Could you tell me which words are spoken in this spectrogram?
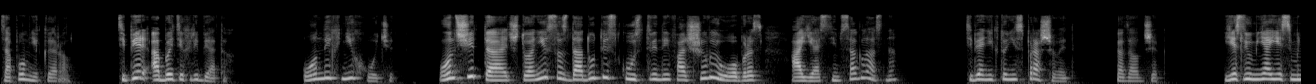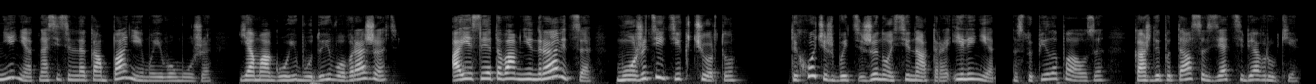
«Запомни, Кэрол, Теперь об этих ребятах. Он их не хочет. Он считает, что они создадут искусственный фальшивый образ, а я с ним согласна. «Тебя никто не спрашивает», — сказал Джек. «Если у меня есть мнение относительно компании моего мужа, я могу и буду его выражать. А если это вам не нравится, можете идти к черту. Ты хочешь быть женой сенатора или нет?» Наступила пауза. Каждый пытался взять себя в руки.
